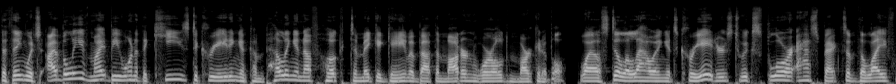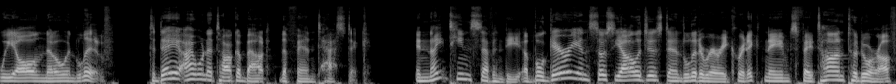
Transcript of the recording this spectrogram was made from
the thing which I believe might be one of the keys to creating a compelling enough hook to make a game about the modern world marketable, while still allowing its creators to explore aspects of the life we all know and live. Today I want to talk about the fantastic. In 1970, a Bulgarian sociologist and literary critic named Tsvetan Todorov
